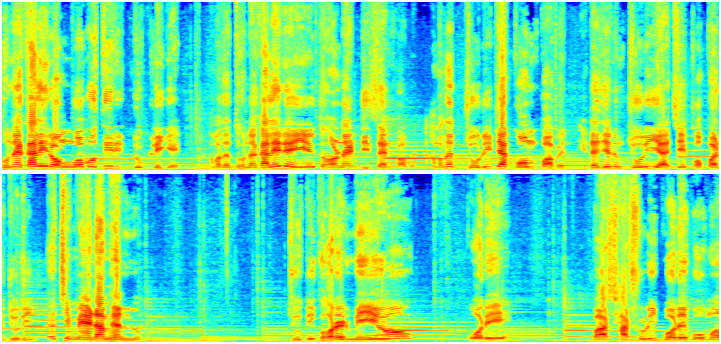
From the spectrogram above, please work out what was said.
ধনেখালি রঙ্গবতীর ডুপ্লিকেট আমাদের ধনেখালির এই ধরনের ডিজাইন পাবেন। আমাদের জরিটা কম পাবেন। এটা যেরকম জরি আছে কপার জরি এটা হচ্ছে ম্যাডাম হ্যান্ডলুম যদি ঘরের মেয়েও পরে বা শাশুড়ি পরে, বৌমা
